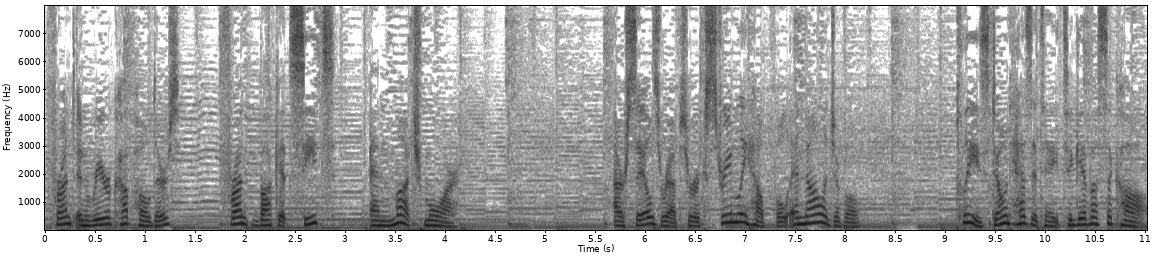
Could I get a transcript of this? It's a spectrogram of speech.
Front and rear cup holders, front bucket seats, and much more. Our sales reps are extremely helpful and knowledgeable. Please don't hesitate to give us a call.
